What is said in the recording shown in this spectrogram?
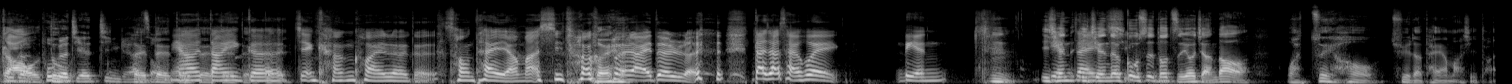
高度。个铺个捷径给他走。对你要当一对对个健康快乐的从太阳马戏团回来的人，大家才会连嗯，以前以前的故事都只有讲到我最后去了太阳马戏团。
